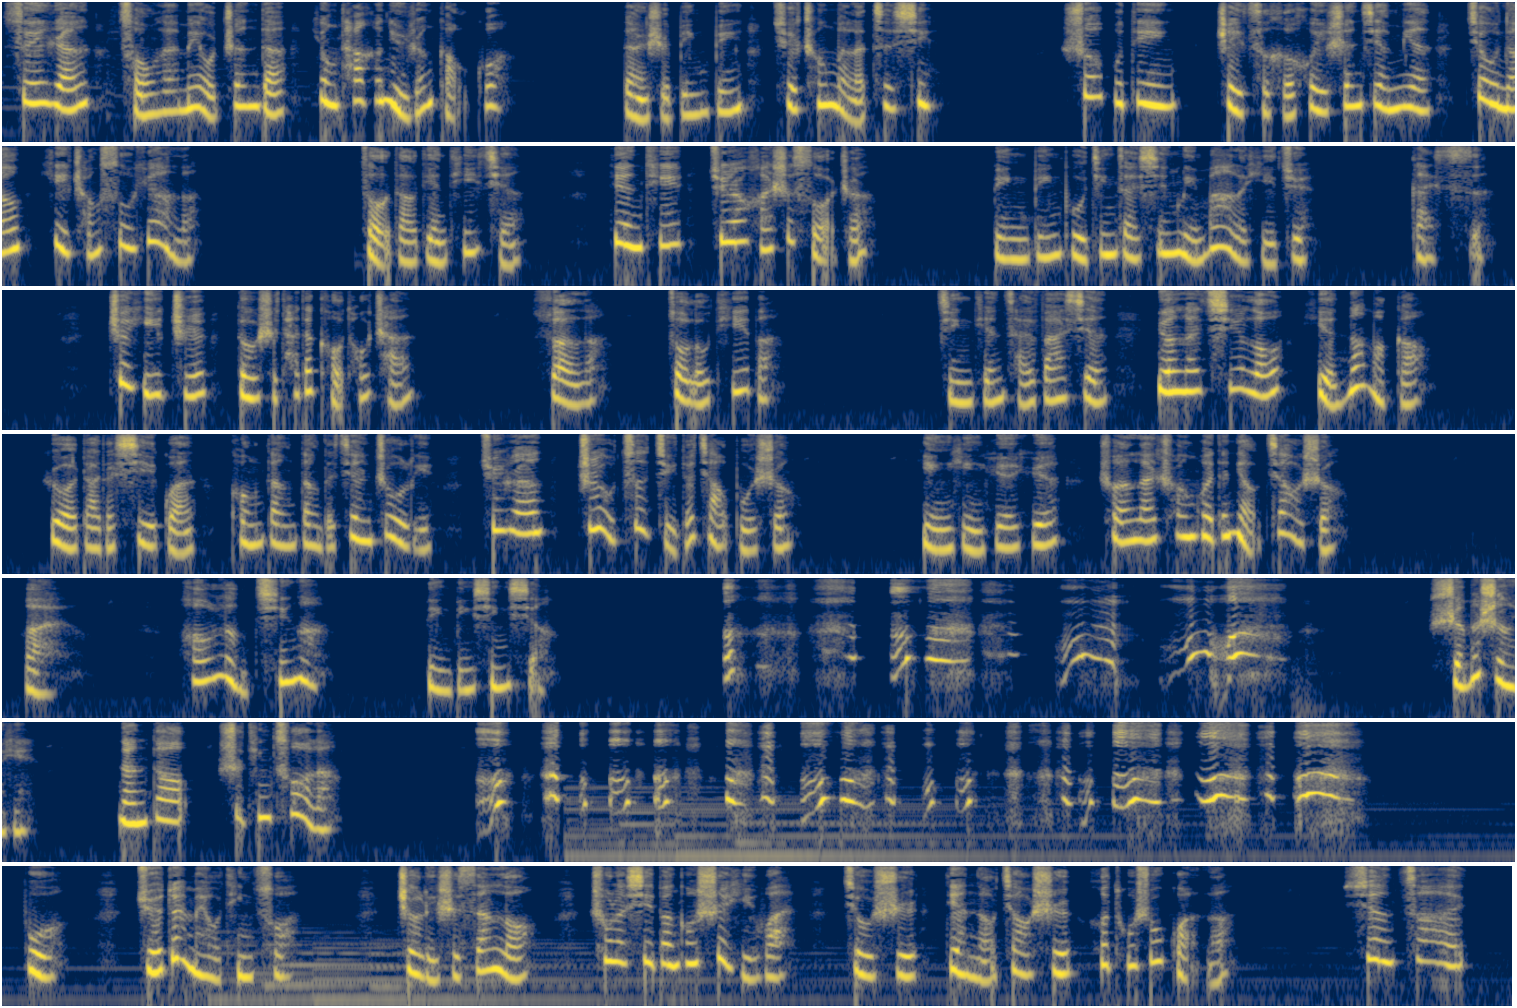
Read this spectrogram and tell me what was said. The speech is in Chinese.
虽然从来没有真的用它和女人搞过，但是冰冰却充满了自信，说不定这次和惠山见面就能一偿夙愿了。走到电梯前，电梯居然还是锁着，冰冰不禁在心里骂了一句：“该死！”这一直都是他的口头禅。算了，走楼梯吧。今天才发现，原来七楼也那么高。偌大的戏馆，空荡荡的建筑里，居然只有自己的脚步声，隐隐约约传来窗外的鸟叫声。哎，好冷清啊！冰冰心想。什么声音？难道是听错了？有听错，这里是三楼，除了系办公室以外，就是电脑教室和图书馆了。现在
